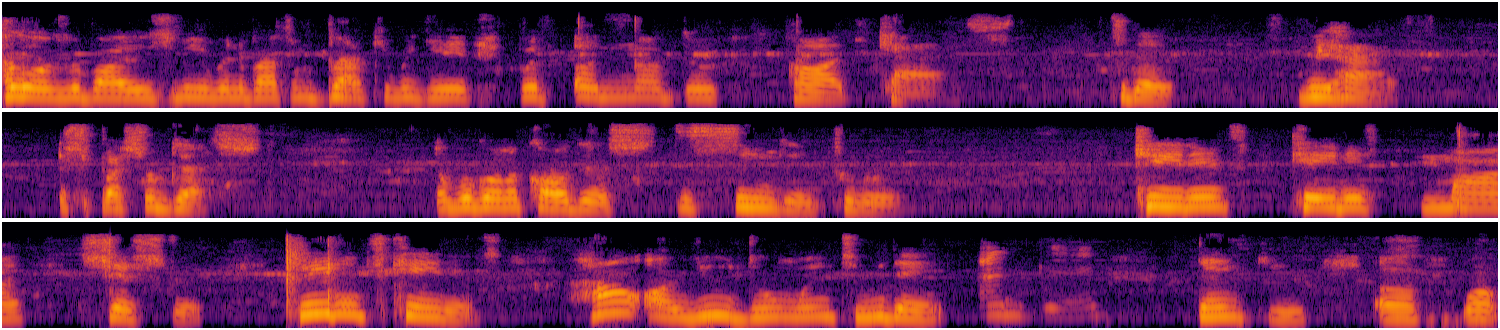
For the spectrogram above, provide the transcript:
Hello, everybody. It's me, Winnie Bats. I'm back here again with another podcast. Today, we have a special guest, and we're going to call this the singing career. Kadience, Kadience, my sister. Kadience, Kadience, how are you doing today? I'm good. Thank you. Uh, well,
